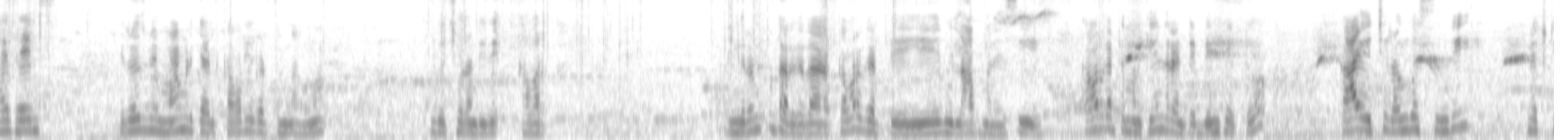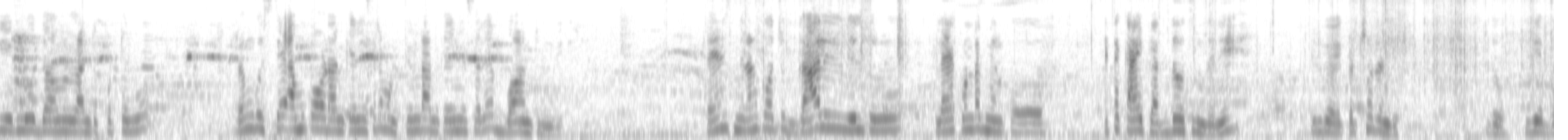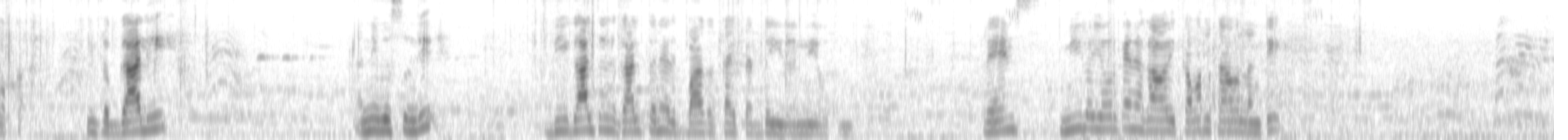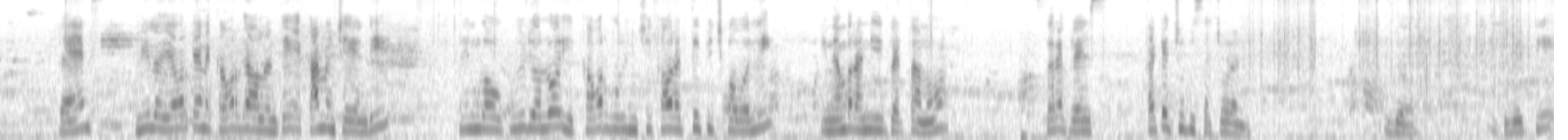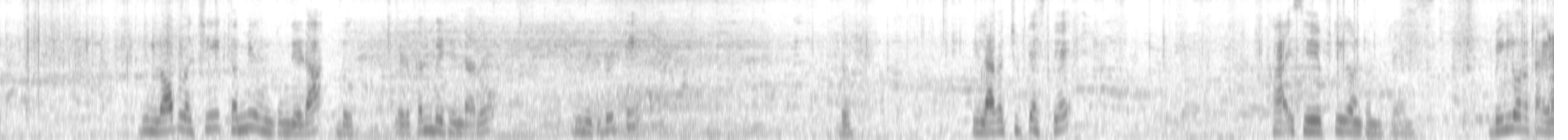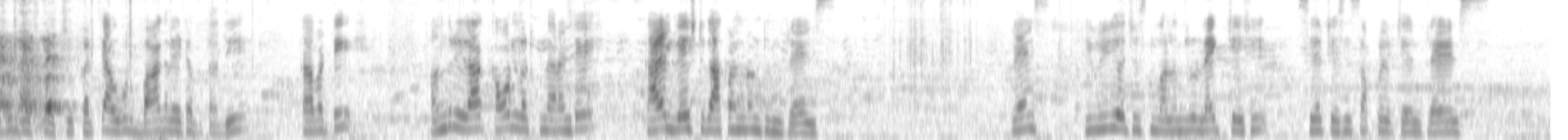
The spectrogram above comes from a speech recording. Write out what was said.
Hi friends ఈరోజు మేము మామిడికాయలు కవర్లు కడుతున్నాము. ఇదిగో చూడండి ఇదే కవర్. మీరు అనుకుంటారు కదా కవర్ కడితే ఏమి లాభం అనేసి. కవర్ కడితే మనకి ఏంటంటే బెనిఫిట్ కాయ వచ్చి రంగు వస్తుంది. నెక్స్ట్ ఈగలు దోమలు లాంటి కుట్టవు. రంగు వస్తే అమ్ముకోవడానికైనా సరే మనకు తినడానికైనా సరే బాగుంటుంది. ఫ్రెండ్స్ మీరు అనుకోవచ్చు గాలి వెలుతురు. లేకుండా మనకు అయితే కాయ పెద్ద అవుతుందని ఇదిగో ఇక్కడ చూడండి. ఇదో ఇదే బొక్క. దీంట్లో గాలి అన్నీ వస్తుంది. ఈ గాలితో గాలితోనే అది బాగా కాయ పెద్ద ఇదన్నీ అవుతుంది. ఫ్రెండ్స్ మీలో ఎవరికైనా కావాలి కవర్లు కావాలంటే ఫ్రెండ్స్ మీలో ఎవరికైనా కవర్ కావాలంటే కామెంట్ చేయండి. నేను ఇంకో ఒక వీడియోలో ఈ కవర్ గురించి కవర్ ఎట్ట తెప్పించుకోవాలి ఈ నెంబర్ అన్నీ పెడతాను. సరే ఫ్రెండ్స్. కట్టే చూపిస్తా చూడండి. ఇదో ఇటు పెట్టి దీని లోపల వచ్చి కమ్మి ఉంటుంది ఈడ. ఇదో ఈడ కమ్మి పెట్టిండారు. దీన్ని ఇటు పెట్టి ఇదో ఇలాగా చుట్టేస్తే కాయ సేఫ్టీగా ఉంటుంది ఫ్రెండ్స్. బెంగళూరు కాయలు కూడా పెట్టుకోవచ్చు కడితే అవి కూడా బాగా రేట్ అవుతుంది. కాబట్టి అందరూ ఇలా కవర్లు కట్టుకున్నారంటే కాయలు వేస్ట్ కాకుండా ఉంటుంది ఫ్రెండ్స్. ఫ్రెండ్స్ ఈ వీడియో చూసిన వాళ్ళందరూ లైక్ చేసి షేర్ చేసి సబ్స్క్రైబ్ చేయండి ఫ్రెండ్స్.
